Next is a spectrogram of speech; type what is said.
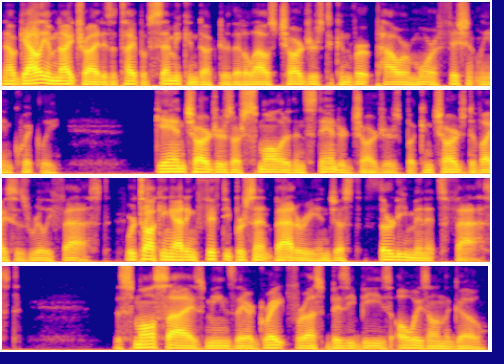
Now, gallium nitride is a type of semiconductor that allows chargers to convert power more efficiently and quickly. GAN chargers are smaller than standard chargers but can charge devices really fast. We're talking adding 50% battery in just 30 minutes fast. The small size means they are great for us busy bees always on the go.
